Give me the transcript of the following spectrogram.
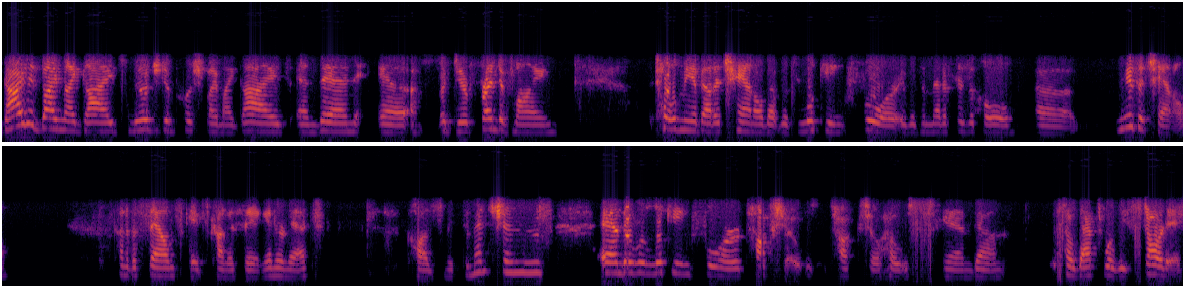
guided by my guides, nudged and pushed by my guides, and then a, a dear friend of mine told me about a channel that was looking for it was a metaphysical uh, music channel, kind of a soundscapes kind of thing, internet, cosmic dimensions, and they were looking for talk shows, talk show hosts, and um, so that's where we started.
